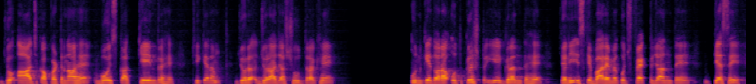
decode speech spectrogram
जो आज का पटना है, वो इसका केंद्र है। ठीक है ना? जो जो राजा शूद्रक है, उनके द्वारा उत्कृष्ट ये ग्रंथ है। चलिए, इसके बारे में कुछ फैक्ट जानते हैं। जैसे,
